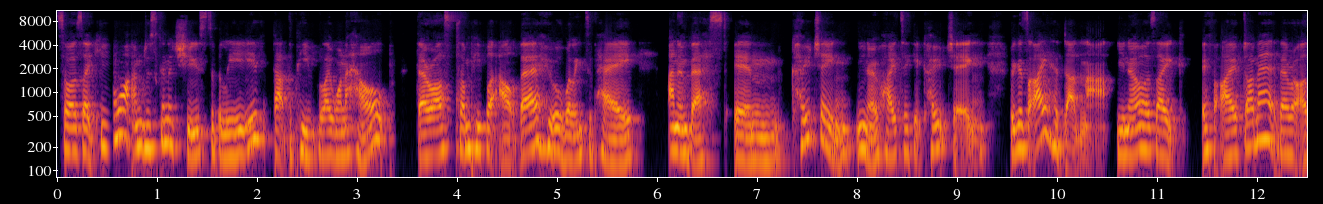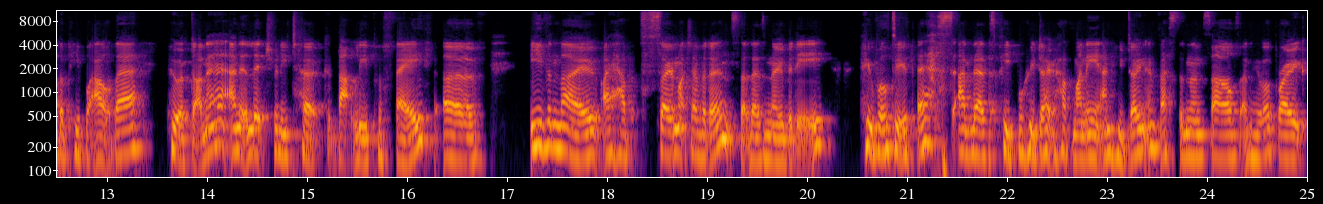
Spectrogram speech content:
So I was like, you know what? I'm just going to choose to believe that the people I want to help, there are some people out there who are willing to pay and invest in coaching, you know, high ticket coaching, because I had done that. You know, I was like, if I've done it, there are other people out there who have done it. And it literally took that leap of faith of even though I have so much evidence that there's nobody who will do this, and there's people who don't have money and who don't invest in themselves and who are broke.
